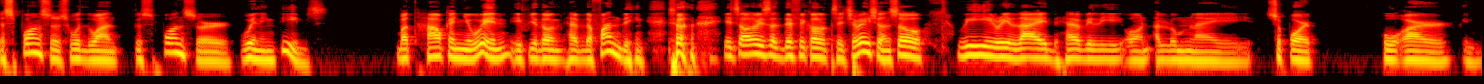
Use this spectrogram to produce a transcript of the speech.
the sponsors would want to sponsor winning teams. But how can you win if you don't have the funding? So it's always a difficult situation. So we relied heavily on alumni support who are in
